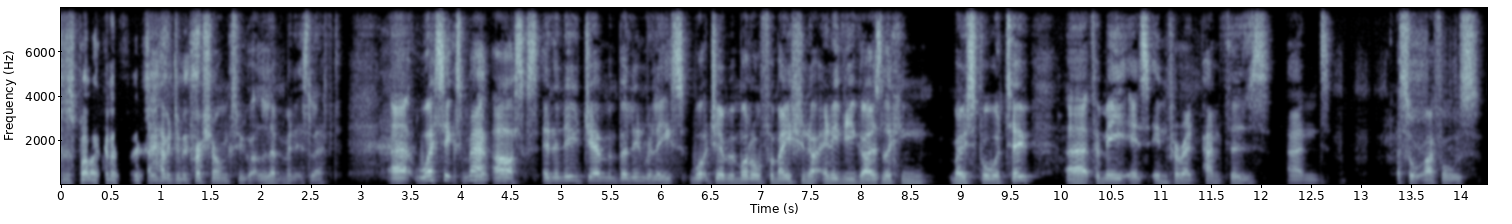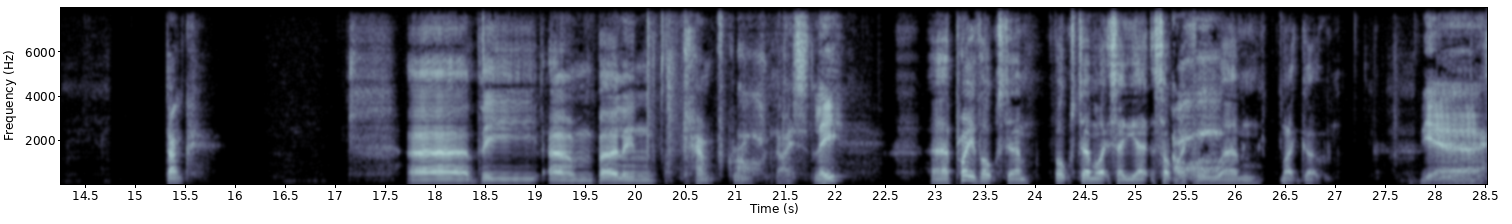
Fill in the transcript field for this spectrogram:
just by like an associated having to list. push on because we've got 11 minutes left. Uh, Wessex Matt asks In the new German Berlin release, what German model formation are any of you guys looking most forward to? Uh, for me, it's infrared Panthers and assault rifles. Dunk. Uh, the um Berlin Kampfgruppe. Oh, nice. Lee. uh, probably Volkssturm. Volkssturm might say, yeah, assault Oh. rifle um, might go. Yeah.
